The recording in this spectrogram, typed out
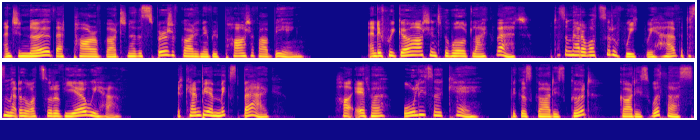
and to know that power of God, to know the Spirit of God in every part of our being. And if we go out into the world like that, it doesn't matter what sort of week we have, it doesn't matter what sort of year we have. It can be a mixed bag. However, all is okay because God is good God is with us.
